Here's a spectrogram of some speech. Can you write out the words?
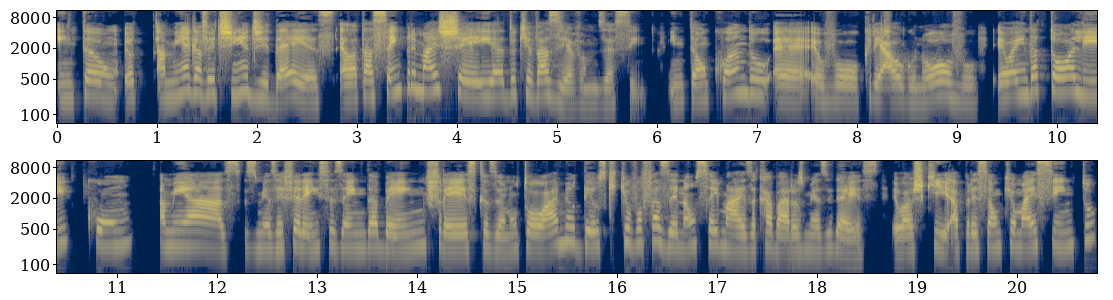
Então, eu, a minha gavetinha de ideias, ela tá sempre mais cheia do que vazia, vamos dizer assim. Então, quando é, eu vou criar algo novo, eu ainda tô ali com minhas, as minhas referências ainda bem frescas. Eu não tô, ai meu Deus, o que, que eu vou fazer? Não sei mais, acabaram as minhas ideias. Eu acho que a pressão que eu mais sinto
